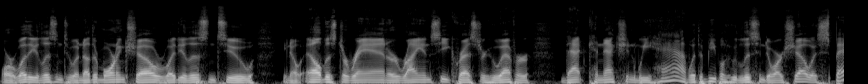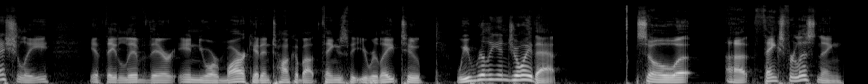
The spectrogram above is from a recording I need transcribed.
or whether you listen to another morning show or whether you listen to, you know, Elvis Duran or Ryan Seacrest or whoever, that connection we have with the people who listen to our show, especially if they live there in your market and talk about things that you relate to. We really enjoy that. So, uh, uh, thanks for listening.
